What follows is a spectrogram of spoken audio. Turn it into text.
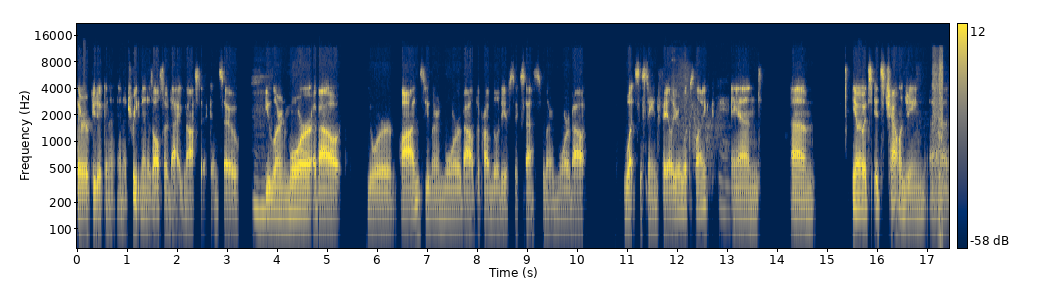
therapeutic and a, and a treatment, is also diagnostic. And so mm-hmm. you learn more about your odds, you learn more about the probability of success, you learn more about what sustained failure looks like, mm-hmm. and um, you know it's it's challenging uh,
